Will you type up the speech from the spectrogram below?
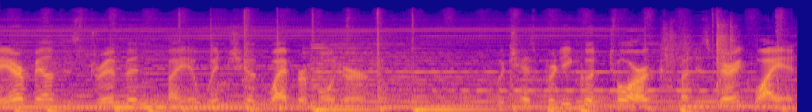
Conveyor belt is driven by a windshield wiper motor, which has pretty good torque but is very quiet.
